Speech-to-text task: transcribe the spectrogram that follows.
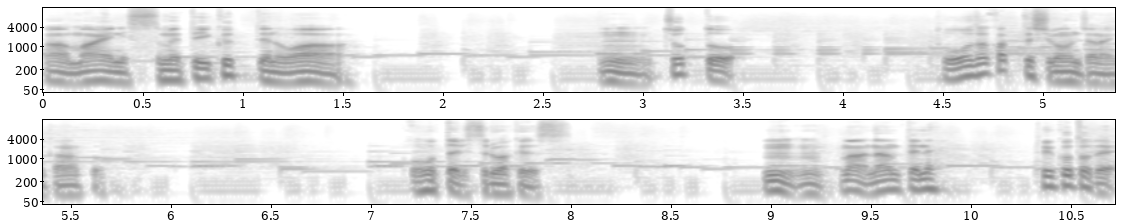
まあ前に進めていくっていうのはうんちょっと遠ざかってしまうんじゃないかなと思ったりするわけです。うんうん。まあなんてね。ということで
